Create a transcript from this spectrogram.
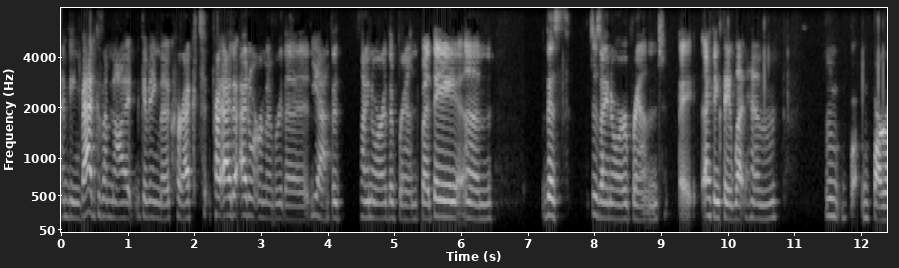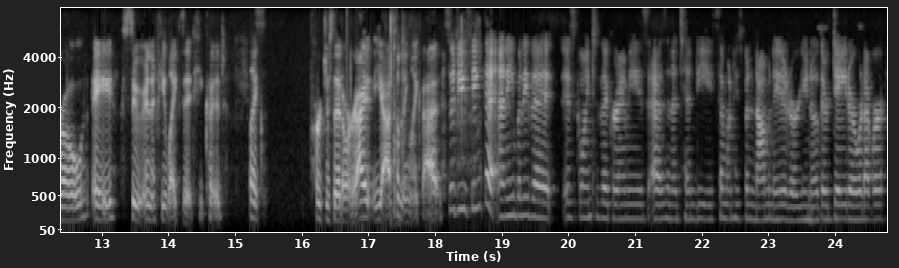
I'm being bad because I'm not giving the correct. I, I don't remember the yeah. the designer or the brand, but they um this designer or brand. I I think they let him borrow a suit, and if he liked it, he could like purchase it or I yeah something like that. So do you think that anybody that is going to the Grammys as an attendee, someone who's been nominated or you know their date or whatever,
